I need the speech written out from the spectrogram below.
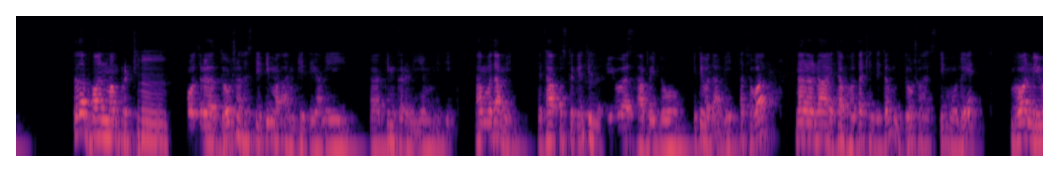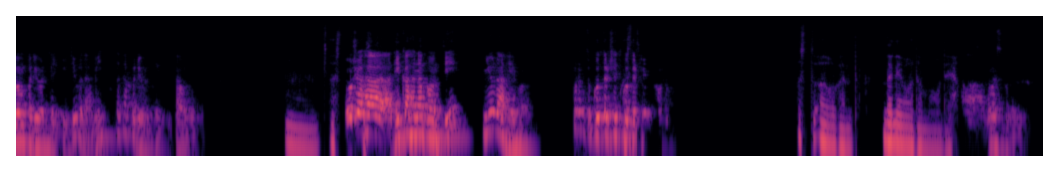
तदा भवान् माँ पृच्छति हम्म, अत्र दोषः अस्ति इति अहं चिन्तयामि किं करणीयम् इति। अहं वदामि यथा पुस्तके अस्ति हम्म। तथैव स्थापयतु इति वदामि अथवा न न न यथा भवता चिन्तितं दोषः अस्ति मूले भवान् एवं परिवर्तयतु इति वदामि तथा परिवर्तयतु तावदेव। हम्म, दोषाः अधिकाः न भवन्ति न्यूनाः एव। परन्तु कुत्रचित् कुत्रचित् अस्तु। अवगन्तुं। धन्यवादः महोदय। नमस्कारः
